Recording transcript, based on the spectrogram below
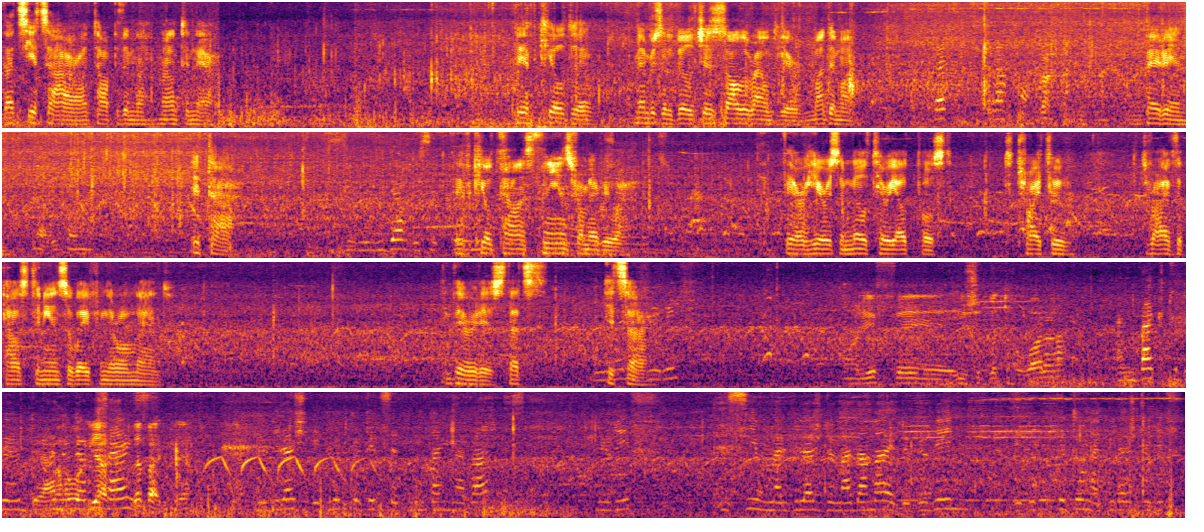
That's Yitzhar on top of the mountain there. They have killed uh, members of the villages all around here. Madama, can- Itar. They've killed Palestinians from everywhere. They are here as a military outpost to try to drive the Palestinians away from their own land. And there it is. That's Uh, you should go to Hawara. And back to the, the another Oh, yeah, side. the back, yeah. Le village il est de l'autre côté de cette montagne là-bas, du Rif. Ici on a le village de Madama et de Burin, et de l'autre côté on a le village du Rif.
